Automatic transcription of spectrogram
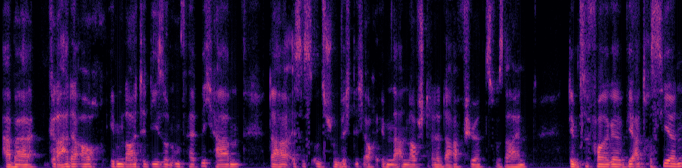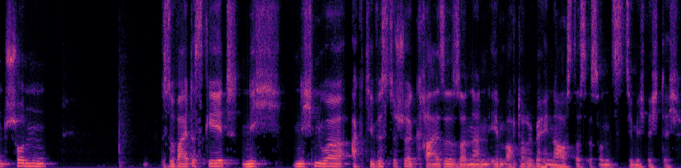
Aber gerade auch eben Leute, die so ein Umfeld nicht haben, da ist es uns schon wichtig, auch eben eine Anlaufstelle dafür zu sein. Demzufolge, wir adressieren schon soweit es geht, nicht, nicht nur aktivistische Kreise, sondern eben auch darüber hinaus. Das ist uns ziemlich wichtig.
